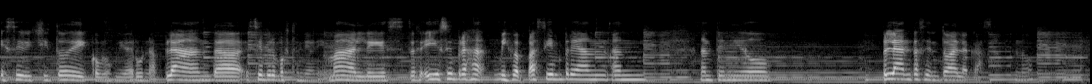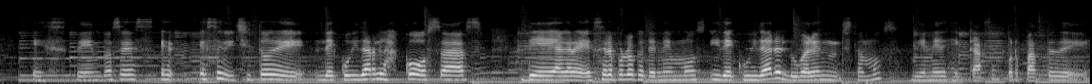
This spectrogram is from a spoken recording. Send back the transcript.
ese bichito de cómo cuidar una planta, siempre hemos tenido animales, entonces ellos siempre, mis papás siempre han, han, tenido plantas en toda la casa. Este, entonces e, ese bichito de, de cuidar las cosas, de agradecer por lo que tenemos y de cuidar el lugar en donde estamos viene desde casa por parte de,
